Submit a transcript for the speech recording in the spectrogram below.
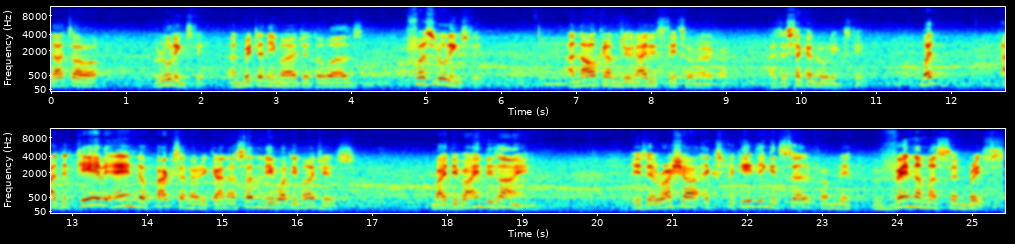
That's our ruling state. And Britain emerged as the world's first ruling state. And now comes the United States of America as the second ruling state. But at the tail end of Pax Americana, suddenly what emerges by divine design is a Russia extricating itself from the venomous embrace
